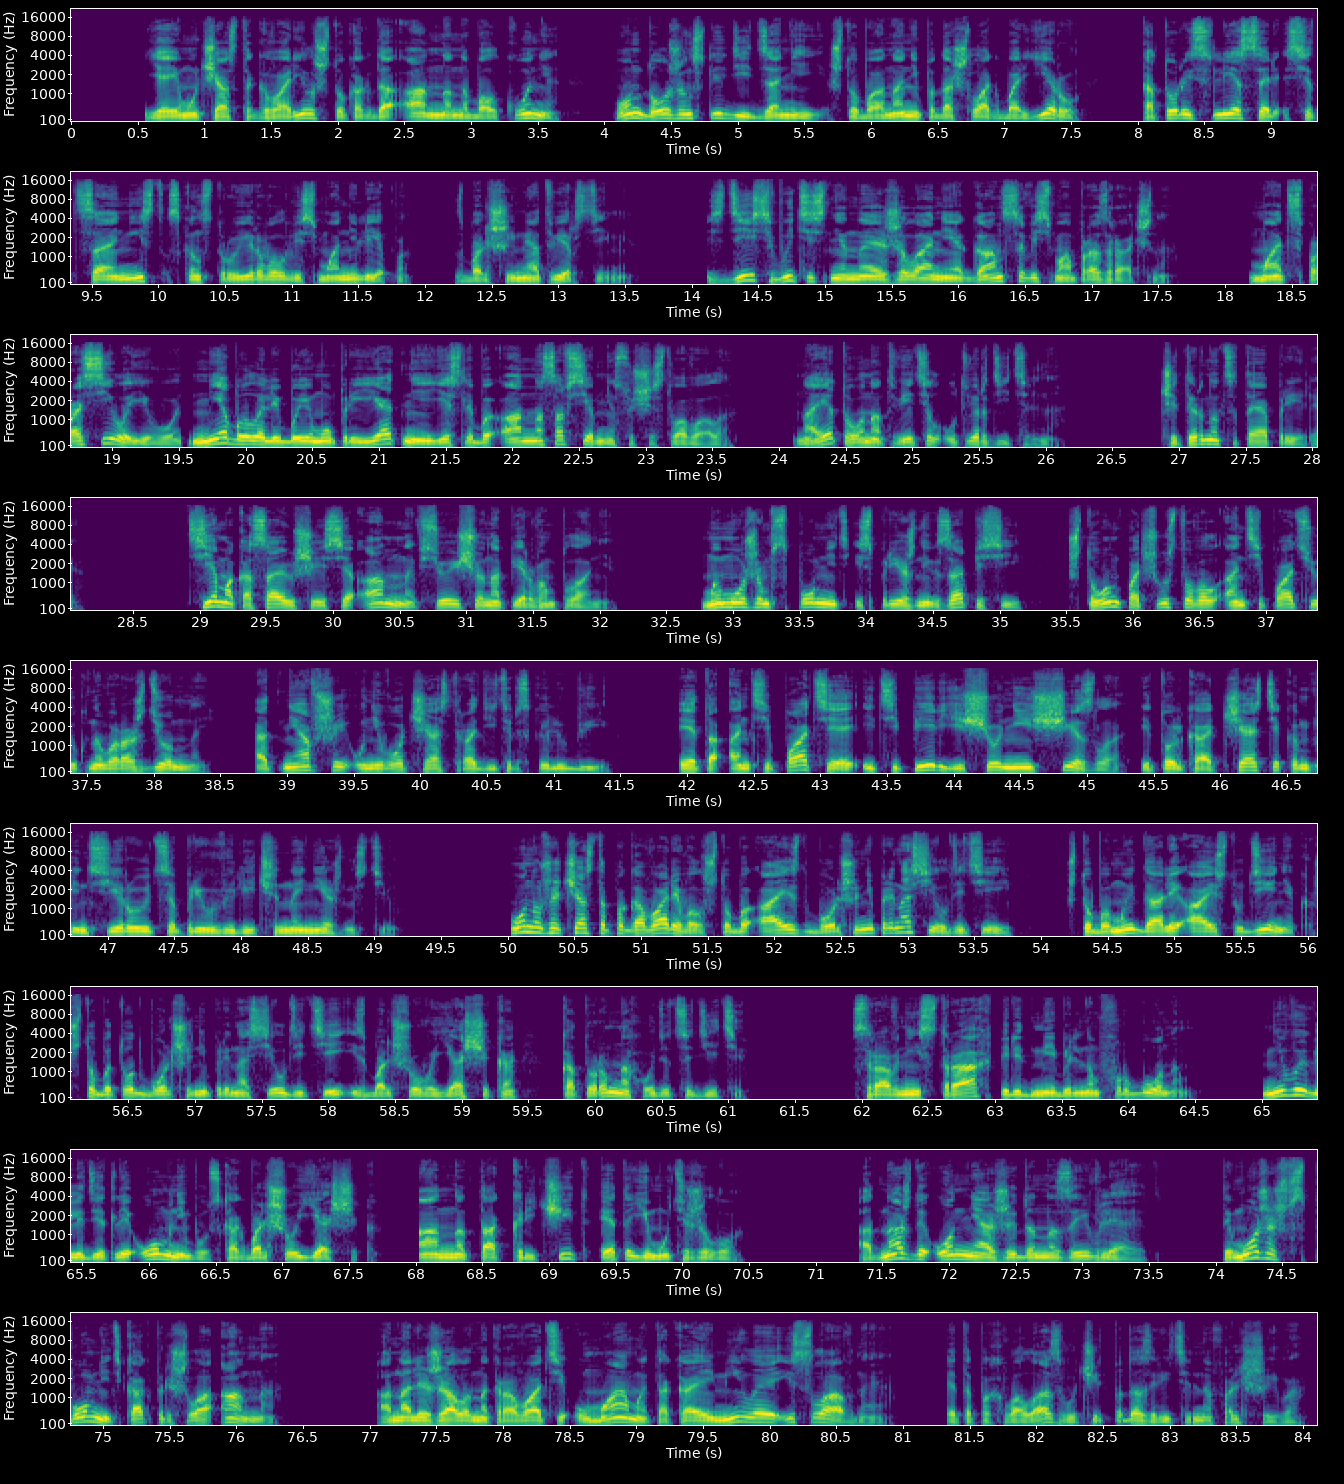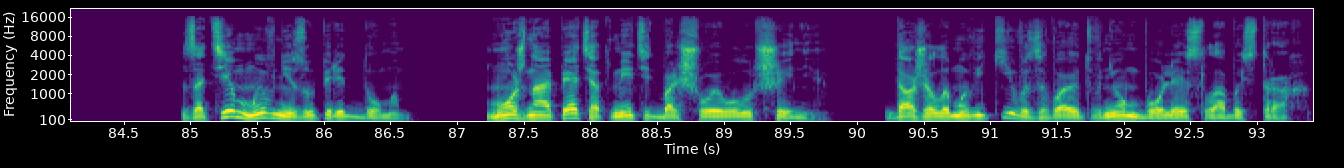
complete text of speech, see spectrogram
Я ему часто говорил, что когда Анна на балконе, он должен следить за ней, чтобы она не подошла к барьеру, который слесарь-секционист сконструировал весьма нелепо, с большими отверстиями. Здесь вытесненное желание Ганса весьма прозрачно. Мать спросила его, не было ли бы ему приятнее, если бы Анна совсем не существовала. На это он ответил утвердительно. 14 апреля. Тема, касающаяся Анны, все еще на первом плане. Мы можем вспомнить из прежних записей, что он почувствовал антипатию к новорожденной, отнявшей у него часть родительской любви. Эта антипатия и теперь еще не исчезла и только отчасти компенсируется преувеличенной нежностью. Он уже часто поговаривал, чтобы Аист больше не приносил детей, чтобы мы дали Аисту денег, чтобы тот больше не приносил детей из большого ящика, в котором находятся дети. Сравни страх перед мебельным фургоном. Не выглядит ли омнибус как большой ящик? Анна так кричит, это ему тяжело. Однажды он неожиданно заявляет. «Ты можешь вспомнить, как пришла Анна?» Она лежала на кровати у мамы, такая милая и славная. Эта похвала звучит подозрительно фальшиво. Затем мы внизу перед домом. Можно опять отметить большое улучшение. Даже ломовики вызывают в нем более слабый страх.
